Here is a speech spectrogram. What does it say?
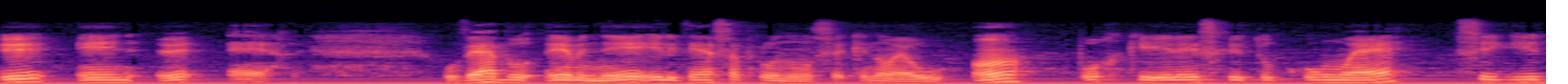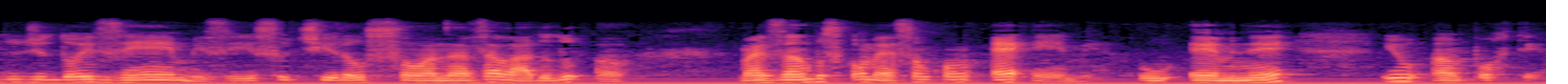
E N E R. O verbo emne, ele tem essa pronúncia que não é o an, porque ele é escrito com e seguido de dois m's, e isso tira o som anasalado do an. Mas ambos começam com em, o emne e o emporter.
